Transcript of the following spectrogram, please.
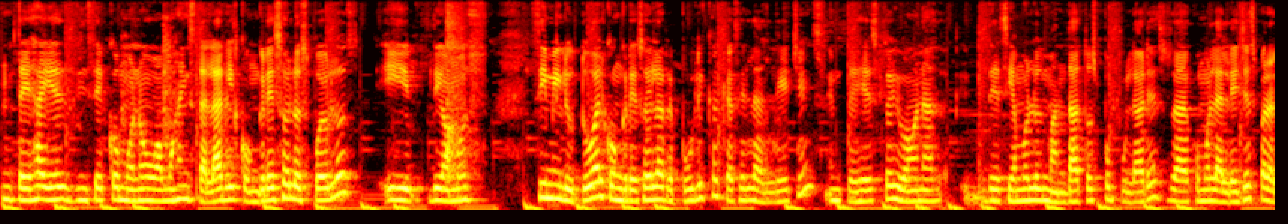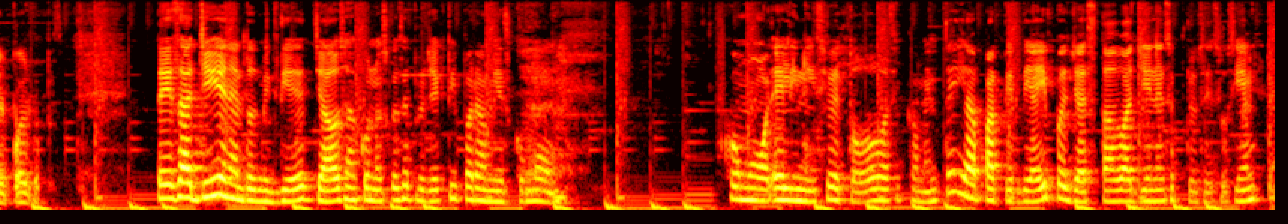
Entonces ahí dice como no, vamos a instalar el Congreso de los Pueblos y digamos similitud al Congreso de la República que hace las leyes. Entonces esto iban a, decíamos, los mandatos populares, o sea, como las leyes para el pueblo. Pues. Entonces allí en el 2010 ya, o sea, conozco ese proyecto y para mí es como como el inicio de todo básicamente y a partir de ahí pues ya he estado allí en ese proceso siempre.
